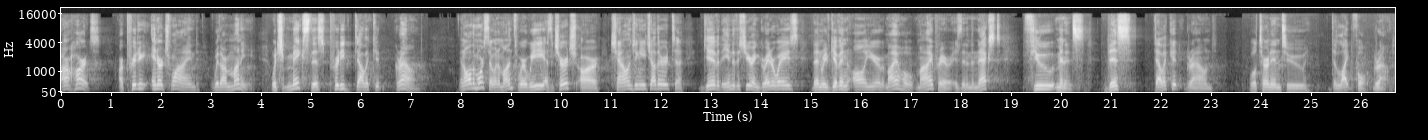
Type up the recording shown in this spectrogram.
our hearts are pretty intertwined with our money, which makes this pretty delicate ground. And all the more so in a month where we as a church are challenging each other to give at the end of this year in greater ways than we've given all year. But my hope, my prayer is that in the next few minutes, this delicate ground will turn into delightful ground.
